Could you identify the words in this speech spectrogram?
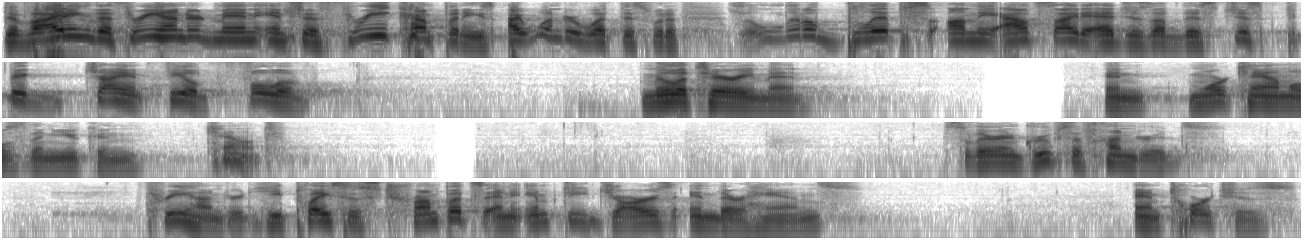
Dividing the 300 men into three companies. I wonder what this would have. little blips on the outside edges of this just big, giant field full of military men. And more camels than you can count. So they're in groups of hundreds. 300, he places trumpets and empty jars in their hands and torches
